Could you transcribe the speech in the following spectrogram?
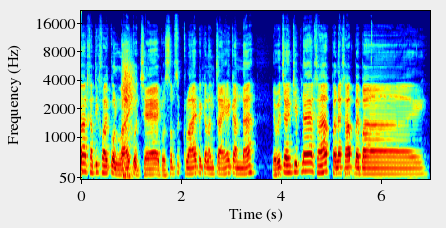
มากๆครับที่คอยกดไลค์กดแชร์ กด Subscribe เป็นกำลังใจให้กันนะ เดี๋ยวไปเจอกันคลิปหน้าครับ ไปแล้วครับ บ๊ายบาย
